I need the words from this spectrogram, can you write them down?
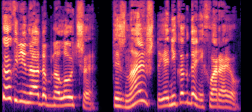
«Как не надобно лучше. Ты знаешь, что я никогда не хвораю».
